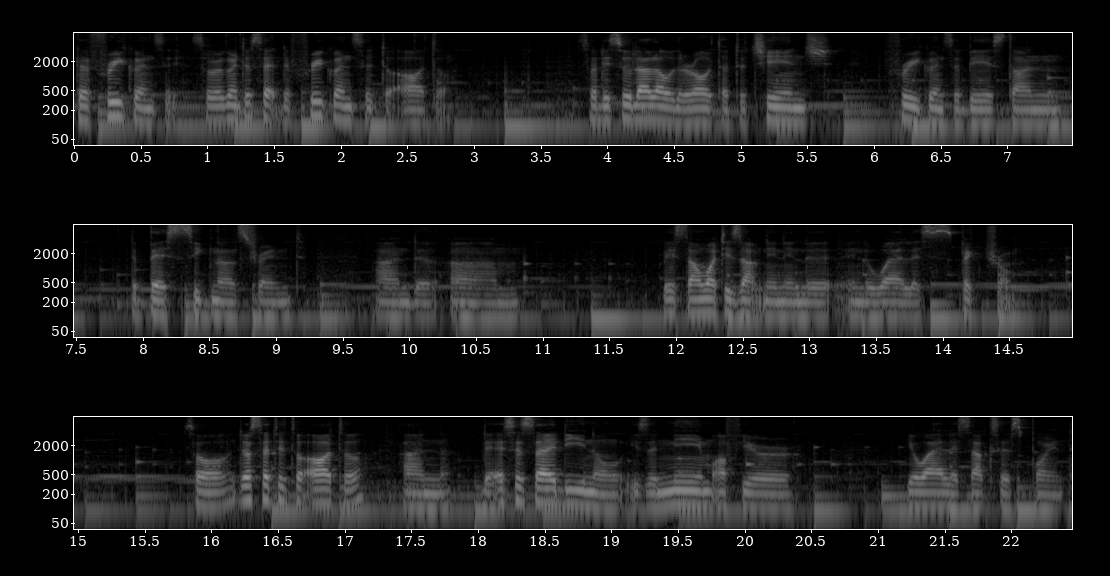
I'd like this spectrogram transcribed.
the frequency. So we're going to set the frequency to auto so this will allow the router to change frequency based on the best signal strength and um, based on what is happening in the in the wireless spectrum. So just set it to auto and the SSID now is the name of your your wireless access point.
